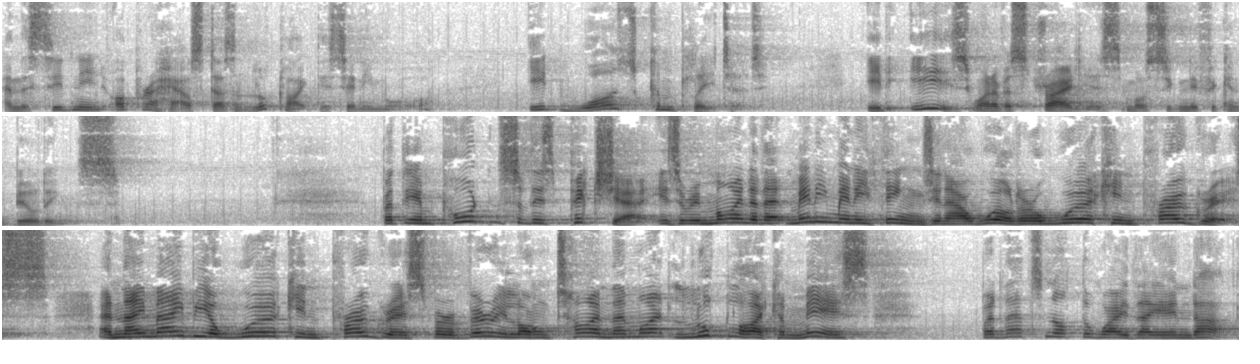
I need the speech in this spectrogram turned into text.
And the Sydney Opera House doesn't look like this anymore. It was completed. It is one of Australia's most significant buildings. But the importance of this picture is a reminder that many, many things in our world are a work in progress. And they may be a work in progress for a very long time. They might look like a mess, but that's not the way they end up.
